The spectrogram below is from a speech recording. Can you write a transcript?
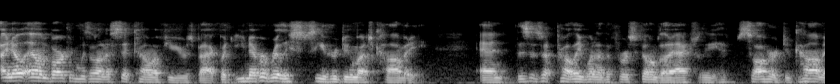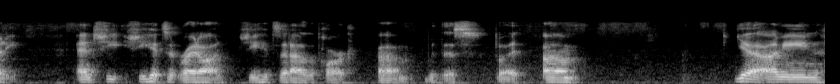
I know Ellen Barkin was on a sitcom a few years back, but you never really see her do much comedy. And this is probably one of the first films I actually saw her do comedy, and she she hits it right on. She hits it out of the park um, with this. But um, yeah, I mean,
